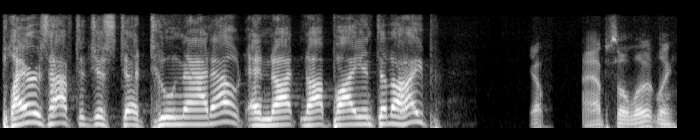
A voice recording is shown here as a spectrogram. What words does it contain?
players have to just uh, tune that out and not not buy into the hype. Yep, absolutely.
